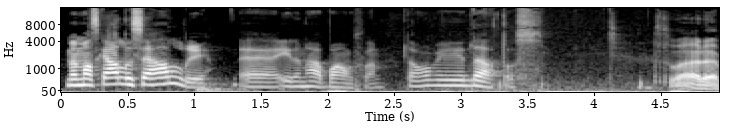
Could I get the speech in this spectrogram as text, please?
men man ska aldrig säga aldrig eh, i den här branschen. Det har vi lärt oss. Så är det.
